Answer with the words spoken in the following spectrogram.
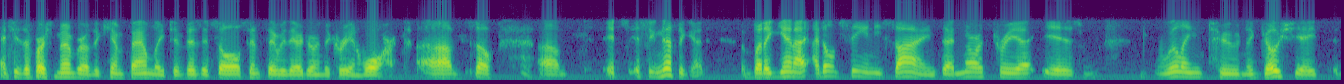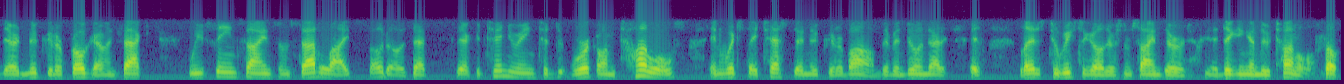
and she's the first member of the Kim family to visit Seoul since they were there during the Korean War. Um, so, um, it's, it's significant. But again, I, I don't see any signs that North Korea is willing to negotiate their nuclear program. In fact, we've seen signs from satellite photos that they're continuing to work on tunnels in which they test their nuclear bombs. They've been doing that as late as two weeks ago. There's some signs they're you know, digging a new tunnel. So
